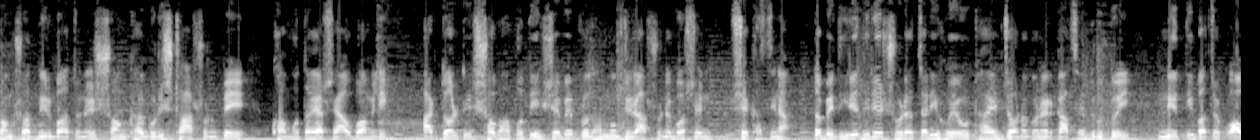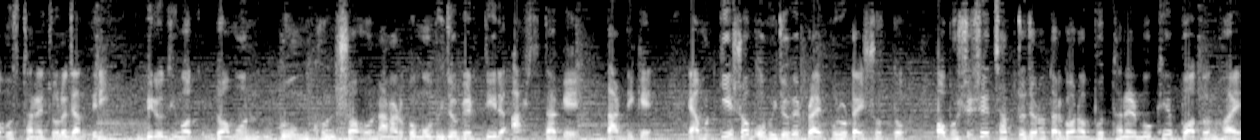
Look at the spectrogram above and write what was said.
সংসদ নির্বাচনের সংখ্যাগরিষ্ঠ আসন পেয়ে ক্ষমতায় আসে আওয়ামী লীগ। আর দলটির সভাপতি হিসেবে প্রধানমন্ত্রীর আসনে বসেন শেখ হাসিনা। তবে ধীরে ধীরে স্বৈরাচারী হয়ে ওঠায় জনগণের কাছে দ্রুতই নেতিবাচক অবস্থানে চলে যান তিনি। বিরোধী মত দমন, গুম, খুন সহ নানা রকম অভিযোগের তীর আসতে থাকে তার দিকে। এমনকি এসব অভিযোগের প্রায় পুরোটাই সত্য। অবশেষে ছাত্র জনতার গণঅভ্যুত্থানের মুখে পতন হয়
